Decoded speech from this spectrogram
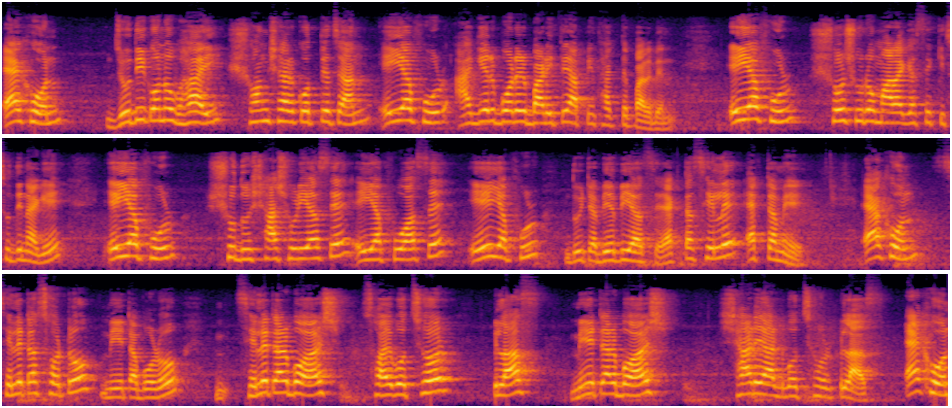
এখন যদি কোনো ভাই সংসার করতে চান, এই আফুর আগের বরের বাড়িতে আপনি থাকতে পারবেন। এই আফুর শ্বশুরও মারা গেছে কিছুদিন আগে। এই আফুর শুধু শাশুড়ি আছে এই আফু আছে এই আফুর দুইটা বেবি আছে, একটা ছেলে, একটা মেয়ে। এখন ছেলেটা ছোট, মেয়েটা বড়। ছেলেটার বয়স ছয় বছর প্লাস মেয়েটার বয়স সাড়ে আট বছর প্লাস এখন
